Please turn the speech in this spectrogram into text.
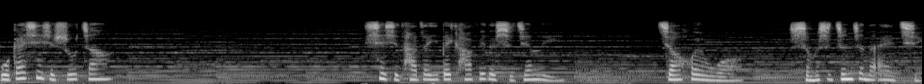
我该谢谢舒张，谢谢他在一杯咖啡的时间里教会我什么是真正的爱情。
